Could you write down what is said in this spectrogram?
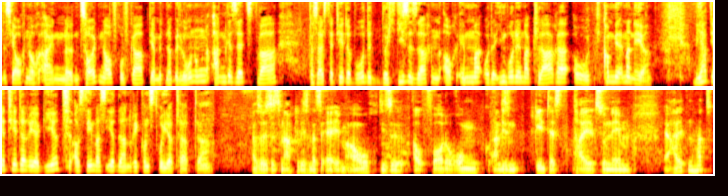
es ja auch noch einen Zeugenaufruf gab, der mit einer Belohnung angesetzt war. Das heißt, der Täter wurde durch diese Sachen auch immer, oder ihm wurde immer klarer, oh, die kommen mir immer näher. Wie hat der Täter reagiert aus dem, was ihr dann rekonstruiert habt? Ja? Also es ist nachgewiesen, dass er eben auch diese Aufforderung, an diesem Gentest teilzunehmen, erhalten hat.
